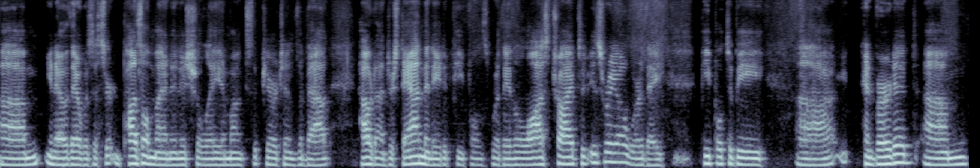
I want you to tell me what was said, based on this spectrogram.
Um, you know, there was a certain puzzlement initially amongst the Puritans about how to understand the native peoples. Were they the lost tribes of Israel? Were they people to be uh, converted? Um,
